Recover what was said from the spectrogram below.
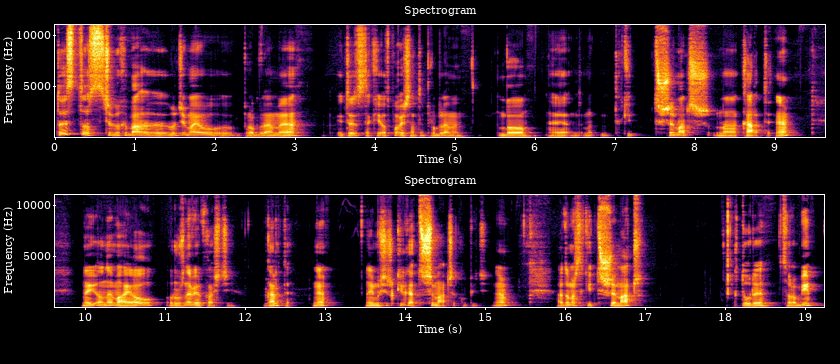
To jest to, z czym chyba e, ludzie mają problemy. I to jest taka odpowiedź na te problemy. Bo e, taki trzymacz na karty, nie? No i one mają różne wielkości. Karty, nie? No i musisz kilka trzymaczy kupić, nie? A tu masz taki trzymacz, który co robi?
